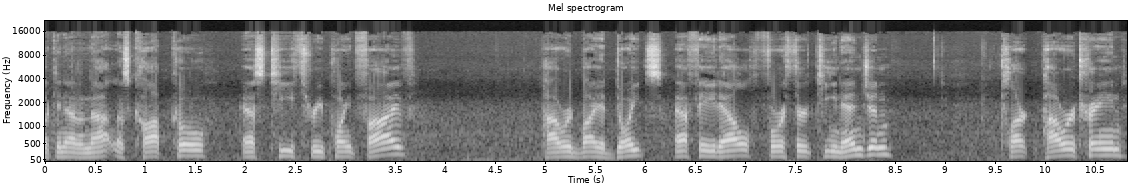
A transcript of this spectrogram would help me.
Looking at an Atlas Copco ST 3.5 powered by a Deutz F8L 413 engine, Clark powertrain,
